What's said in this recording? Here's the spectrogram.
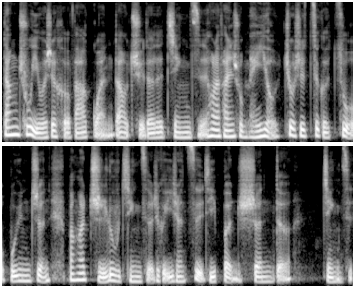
当初以为是合法管道取得的精子，后来发现说没有，就是这个做不孕症帮他植入精子的这个医生自己本身的精子。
